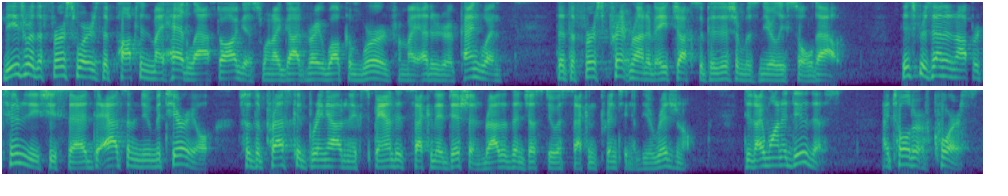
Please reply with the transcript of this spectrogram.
These were the first words that popped into my head last August when I got very welcome word from my editor at Penguin that the first print run of Eight Juxtaposition was nearly sold out. This presented an opportunity, she said, to add some new material so the press could bring out an expanded second edition rather than just do a second printing of the original. Did I want to do this? I told her, of course,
